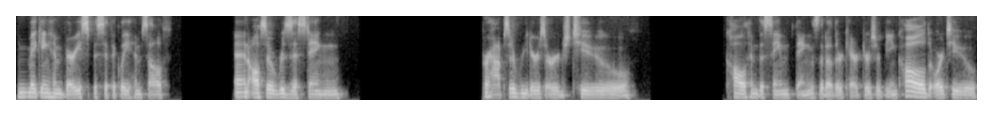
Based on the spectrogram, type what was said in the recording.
making him very specifically himself, and also resisting perhaps a reader's urge to call him the same things that other characters are being called or to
